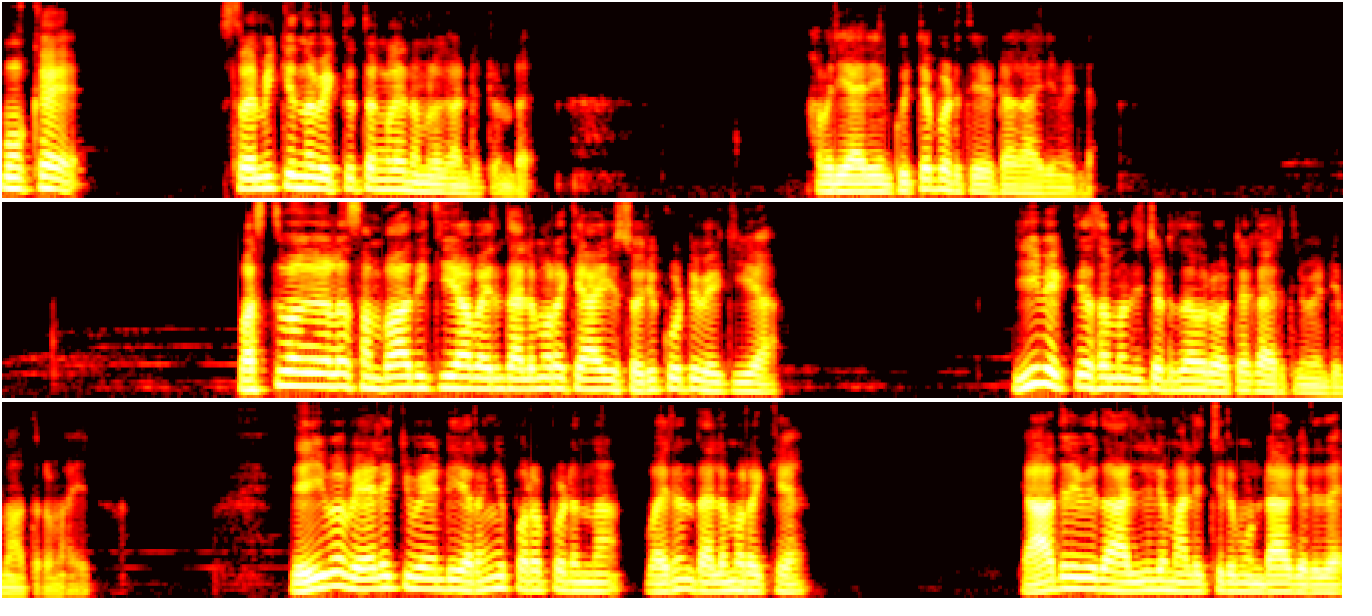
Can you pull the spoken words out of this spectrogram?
ഒക്കെ ശ്രമിക്കുന്ന വ്യക്തിത്വങ്ങളെ നമ്മൾ കണ്ടിട്ടുണ്ട്. അവരെ ആരെയും കുറ്റപ്പെടുത്തിയിട്ട കാര്യമില്ല. വസ്തുവകകൾ സമ്പാദിക്കുക വരും തലമുറയ്ക്കായി സ്വരുക്കൂട്ടി വയ്ക്കുക. ഈ വ്യക്തിയെ സംബന്ധിച്ചിടത്തോളം ഒരു ഒറ്റ കാര്യത്തിന് വേണ്ടി മാത്രമായിരുന്നു. ദൈവവേലയ്ക്ക് വേണ്ടി ഇറങ്ങി പുറപ്പെടുന്ന വരും തലമുറയ്ക്ക് യാതൊരുവിധ അല്ലിലും അലച്ചിലും ഉണ്ടാകരുത്.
